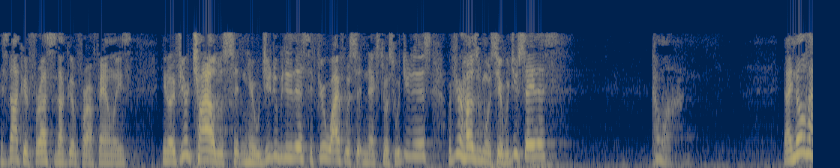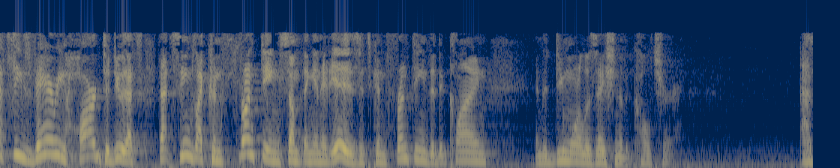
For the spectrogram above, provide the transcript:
It's not good for us. It's not good for our families. You know, if your child was sitting here, would you do this? If your wife was sitting next to us, would you do this? Or if your husband was here, would you say this? Come on. I know that seems very hard to do. That's, that seems like confronting something, and it is. It's confronting the decline and the demoralization of the culture. As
